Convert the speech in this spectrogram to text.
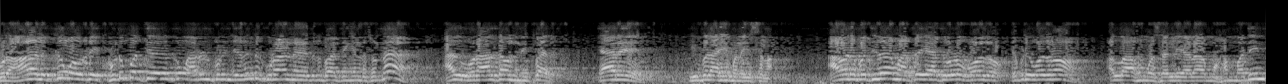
ஒரு ஆளுக்கும் அவருடைய குடும்பத்தினருக்கும் அருள் புரிஞ்சதுன்னு குரான் எடுத்து பார்த்தீங்கன்னு சொன்னா அது ஒரு ஆள் தான் வந்து நிற்பார் யாரு? இப்ராஹிம் அலைஹிஸ்ஸலாம் அவரை பத்தி தான் நம்ம அத்தையாத்திரோட ஓதுறோம். எப்படி ஓதுறோம்? அல்லாஹும்ம சல்லி அலா முஹம்மதின்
